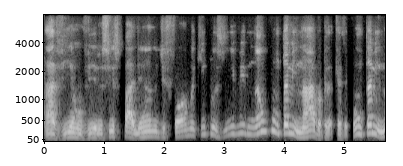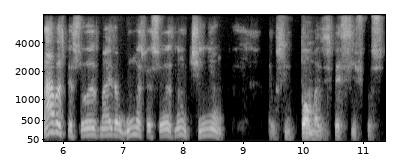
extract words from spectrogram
havia um vírus se espalhando de forma que, inclusive, não contaminava, quer dizer, contaminava as pessoas, mas algumas pessoas não tinham eh, os sintomas específicos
